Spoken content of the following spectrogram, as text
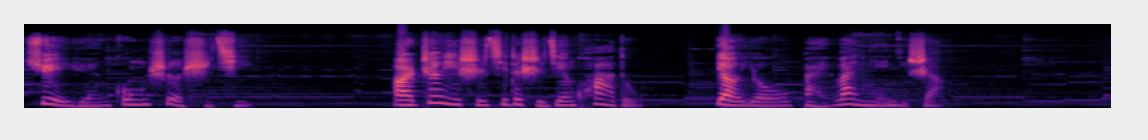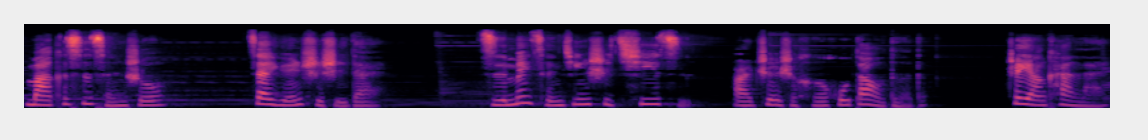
血缘公社时期，而这一时期的时间跨度要有百万年以上。马克思曾说，在原始时代。姊妹曾经是妻子，而这是合乎道德的。这样看来，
